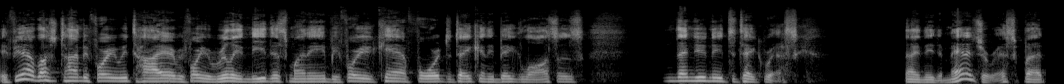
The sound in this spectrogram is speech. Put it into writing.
If you have lots of time before you retire, before you really need this money, before you can't afford to take any big losses, then you need to take risk. Now you need to manage your risk, but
